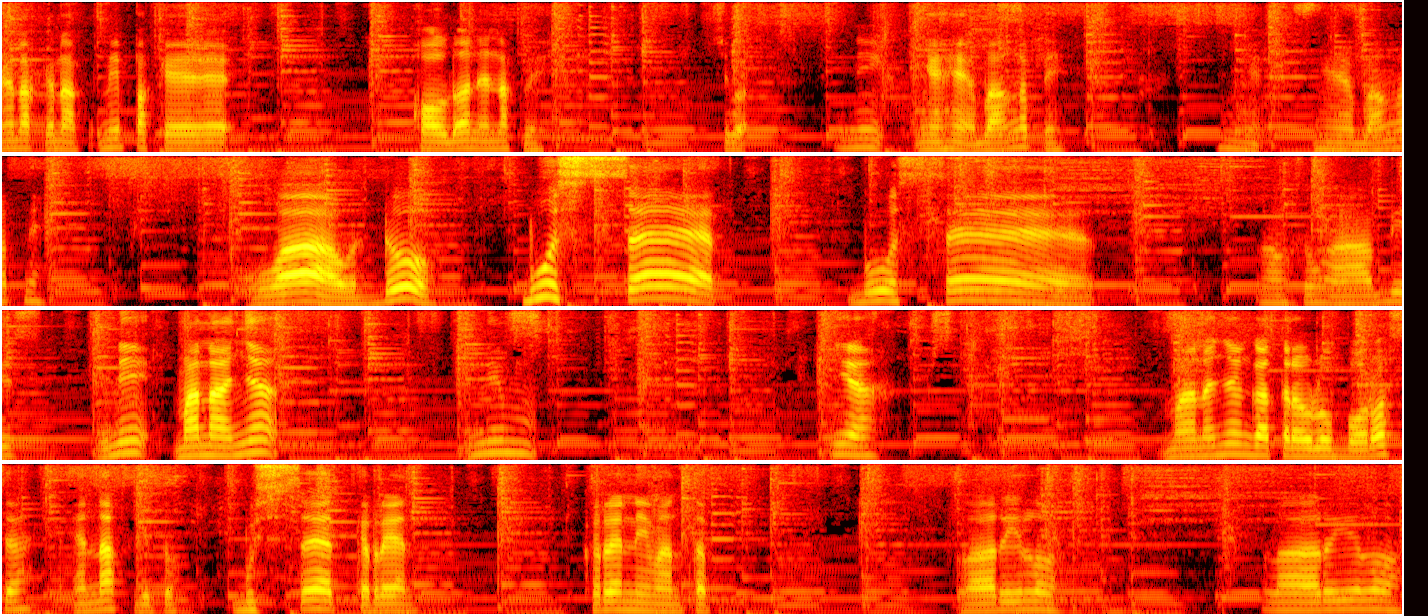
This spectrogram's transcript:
Enak-enak ini pakai cooldown enak nih. Coba. Ini ngehe banget nih. Nge ngehe banget nih. Wow duh buset buset. Langsung habis. Ini mananya? Ini ya mananya nggak terlalu boros ya. Enak gitu. Buset keren. Keren nih mantep. Lari loh. Lari loh.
